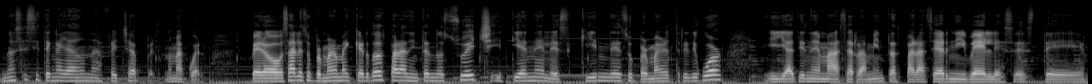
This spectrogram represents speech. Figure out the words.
No sé si tenga ya una fecha, pero no me acuerdo. Pero sale Super Mario Maker 2 para Nintendo Switch y tiene el skin de Super Mario 3D World. Y ya tiene más herramientas para hacer niveles. Este...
